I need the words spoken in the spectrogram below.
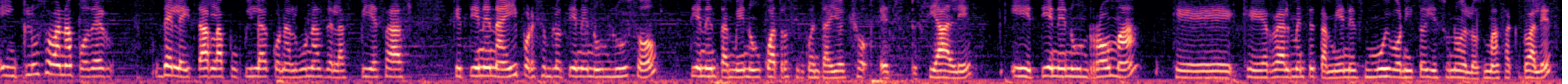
e incluso van a poder deleitar la pupila con algunas de las piezas que tienen ahí. Por ejemplo, tienen un Luso, tienen también un 458 Speciale y tienen un Roma que, que realmente también es muy bonito y es uno de los más actuales.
